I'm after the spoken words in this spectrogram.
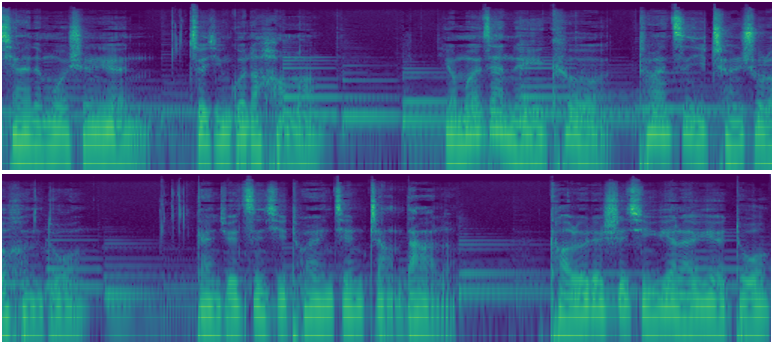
亲爱的陌生人，最近过得好吗？有没有在哪一刻突然自己成熟了很多，感觉自己突然间长大了，考虑的事情越来越多，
